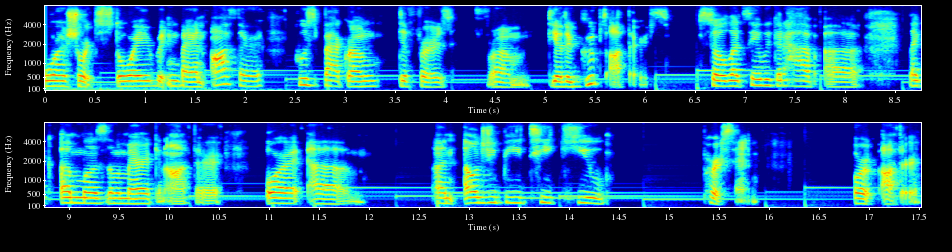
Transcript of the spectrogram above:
or a short story written by an author whose background differs from the other group's authors. So let's say we could have a like a Muslim American author or um, an LGBTQ person or author.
